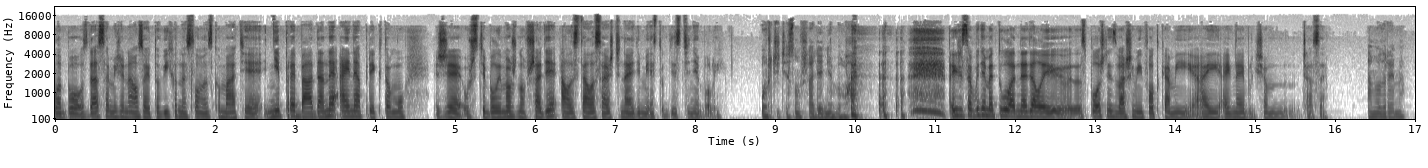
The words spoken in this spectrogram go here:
lebo zdá sa mi, že naozaj to východné Slovensko máte neprebádané aj napriek tomu, že už ste boli možno všade, ale stále sa ešte nájde miesto, kde ste neboli. Určite som všade nebola. Takže sa budeme túlať naďalej spoločne s vašimi fotkami aj, aj v najbližšom čase. Samozrejme.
